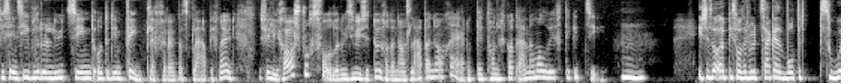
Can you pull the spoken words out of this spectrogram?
die sensibleren Leute sind oder die empfindlicheren. Das glaube ich nicht. Das ist vielleicht anspruchsvoller, weil sie wissen, du, ich habe dann auch das Leben nachher. Und dort habe ich gerade auch nochmal wichtige Ziele. Mhm. Ist das auch etwas, was ihr sagen, wo dazu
